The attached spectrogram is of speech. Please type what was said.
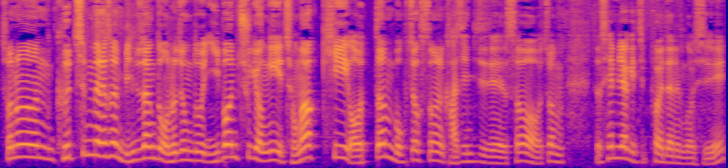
저는 그 측면에서는 민주당도 어느 정도 이번 추경이 정확히 어떤 목적성을 가진지에 대해서 좀 세밀하게 짚어야 되는 것이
